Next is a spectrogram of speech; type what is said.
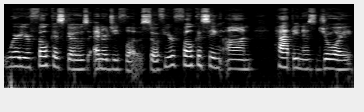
where your focus goes, energy flows. So if you're focusing on happiness, joy,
